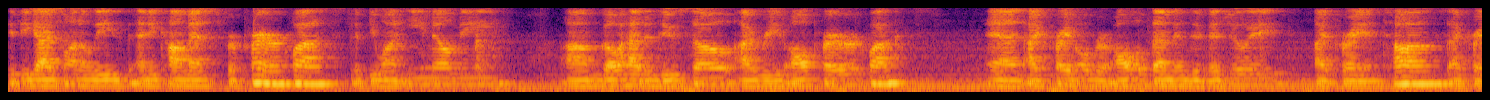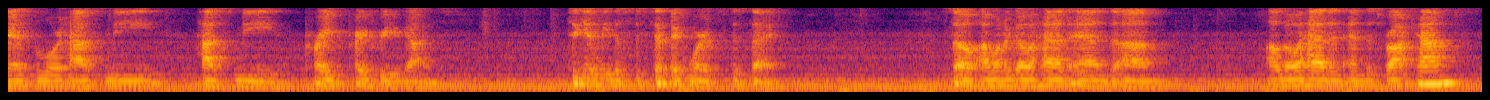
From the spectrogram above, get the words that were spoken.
If you guys want to leave any comments for prayer requests, if you want to email me, um, go ahead and do so. I read all prayer requests and I pray over all of them individually. I pray in tongues. I pray as the Lord has me has me pray pray for you guys to give me the specific words to say. So I want to go ahead and um, I'll go ahead and end this broadcast.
